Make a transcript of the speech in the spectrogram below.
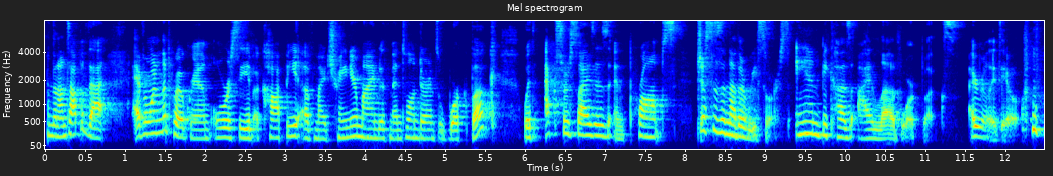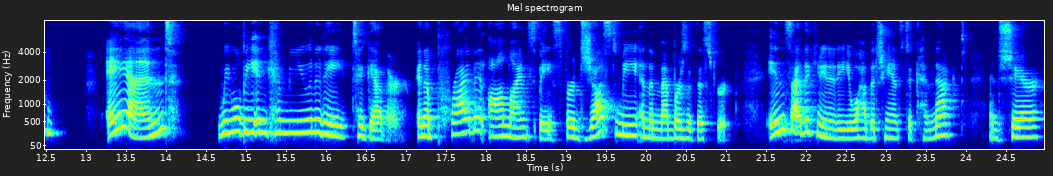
And then on top of that, everyone in the program will receive a copy of my Train Your Mind with Mental Endurance workbook with exercises and prompts just as another resource. And because I love workbooks, I really do. and we will be in community together in a private online space for just me and the members of this group. Inside the community, you will have the chance to connect and share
